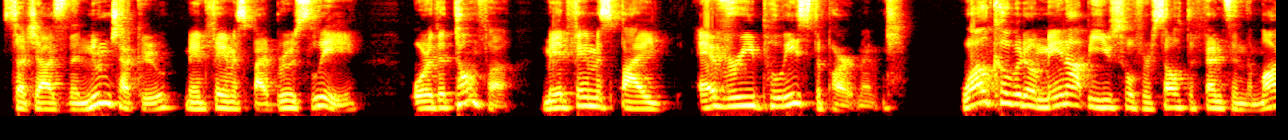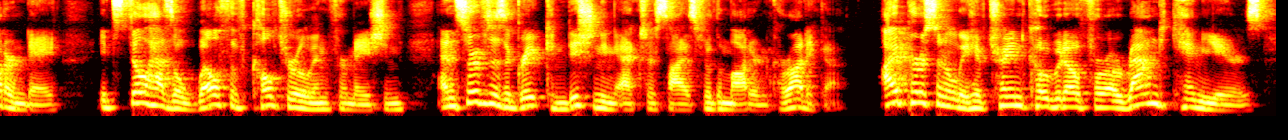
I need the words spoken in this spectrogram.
such as the nunchaku, made famous by Bruce Lee, or the tonfa, made famous by every police department. While Kobudo may not be useful for self-defense in the modern day, it still has a wealth of cultural information and serves as a great conditioning exercise for the modern karateka. I personally have trained Kobudo for around 10 years,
